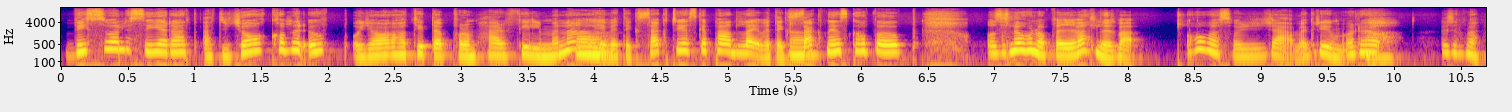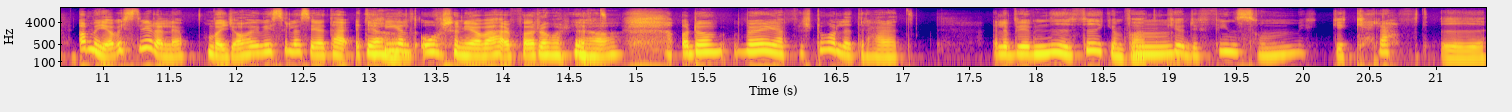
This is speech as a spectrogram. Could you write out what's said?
visualiserat att jag kommer upp och jag har tittat på de här filmerna ja. och jag vet exakt hur jag ska paddla, jag vet exakt ja. när jag ska hoppa upp och så när hon hoppade i vattnet bara, hon var så jävla grym och då, ja. Bara, ja men jag visste redan det, hon bara, jag har ju visualiserat det här ett helt år sedan jag var här förra året och då började jag förstå lite det här att eller blev nyfiken på mm. att gud det finns så mycket kraft i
